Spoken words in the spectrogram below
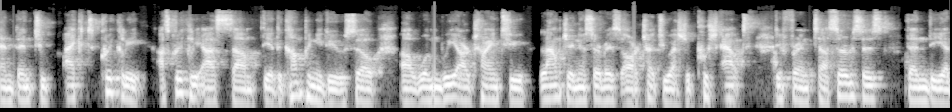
and then to act quickly as quickly as um, the the company do. So uh, when we are trying to launch a new service or try to actually push out different uh, services, then the, uh,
